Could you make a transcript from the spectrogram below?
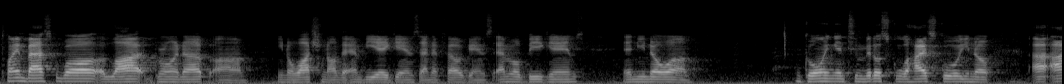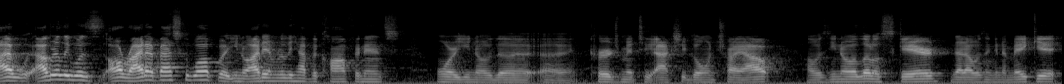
playing basketball a lot growing up. Um, you know, watching all the NBA games, NFL games, MLB games, and you know, um, going into middle school, high school, you know, I, I, really was all right at basketball, but you know I didn't really have the confidence or you know the uh, encouragement to actually go and try out. I was you know a little scared that I wasn't gonna make it,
